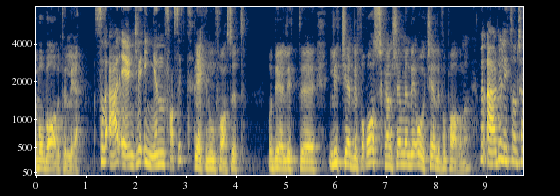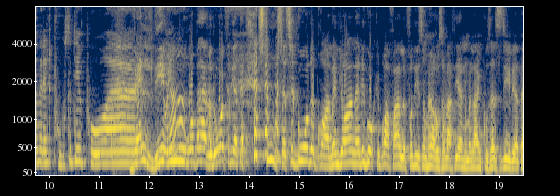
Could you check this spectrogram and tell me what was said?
må vi av og til le. Så det er egentlig ingen fasit? Det er ikke noen fasit. Og det er litt, eh, litt, kjedelig for oss, kanskje, men det er òg kjedelig for parene. Men er du litt sånn generelt positiv på uh... Veldig! Og jeg må være det òg. at stort sett så går det bra. Men ja, nei, det går ikke bra for alle. For de som hører som har vært gjennom en lang prosess, sier de at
